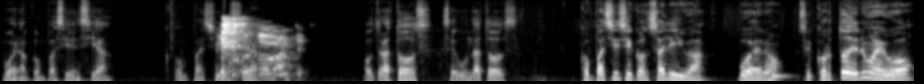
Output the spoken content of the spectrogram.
Bueno, con paciencia. Con paciencia. Cortó antes. Otra tos, segunda tos. Con paciencia y con saliva. Bueno, se cortó de nuevo.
